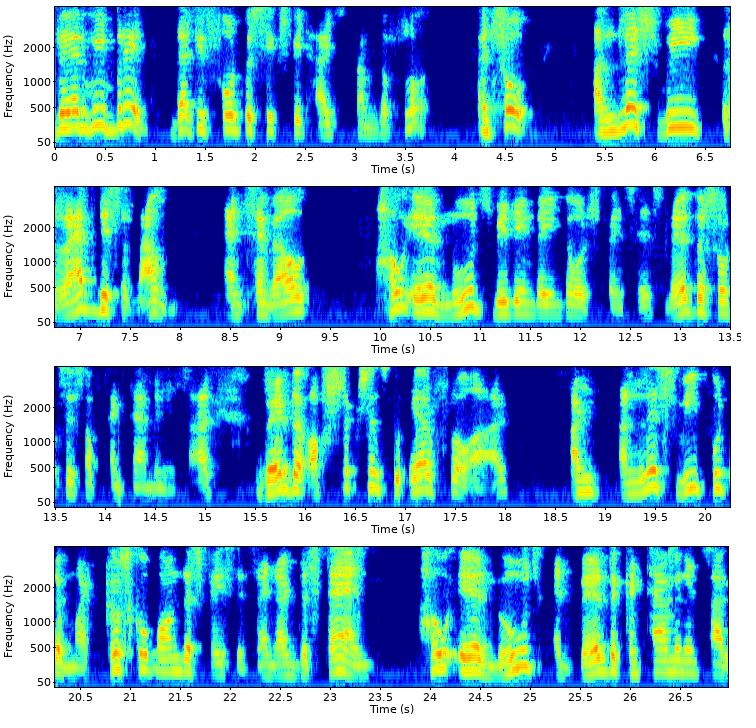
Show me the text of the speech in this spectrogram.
where we breathe. That is four to six feet height from the floor. And so, unless we wrap this around and say, well, how air moves within the indoor spaces, where the sources of contaminants are, where the obstructions to airflow are, and unless we put a microscope on the spaces and understand how air moves and where the contaminants are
